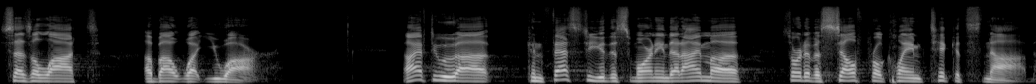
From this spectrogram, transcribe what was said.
says a lot about what you are. I have to uh, confess to you this morning that I'm a sort of a self proclaimed ticket snob.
